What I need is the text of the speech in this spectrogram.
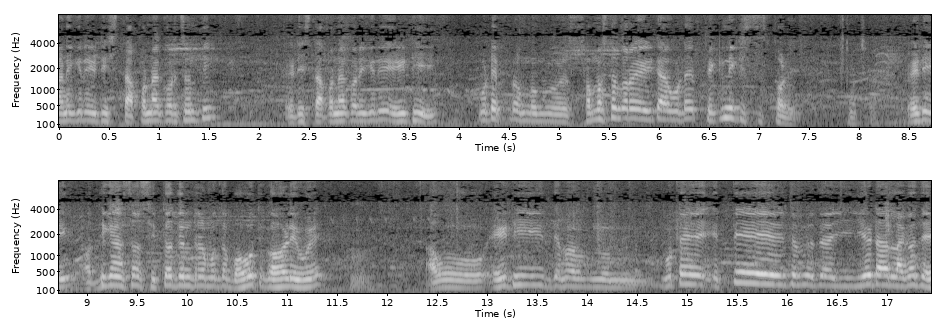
ଆଣିକିରି ଏଇଠି ସ୍ଥାପନା କରିଛନ୍ତି। ଏଇଠି ସ୍ଥାପନା କରିକିରି ଏଇଠି ଗୋଟେ ପ୍ର- ସମସ୍ତଙ୍କର ଏଇଟା ଗୋଟେ ପିକନିକ୍ ସ୍ଥଳୀ। ଏଇଠି ଅଧିକାଂଶ ଶୀତ ଦିନରେ ମଧ୍ୟ ବହୁତ ଗହଳି ହୁଏ। ଆଉ ଏଇଠି ଦେବ- ଉମ୍, ଗୋଟେ ଏତେ ଇଏଟା ଲାଗେ ଯେ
